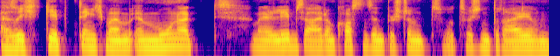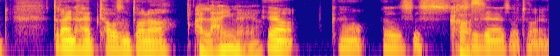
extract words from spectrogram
Also ich gebe, denke ich mal, im, Monat, meine Lebenserhaltung Kosten sind bestimmt so zwischen drei und dreieinhalbtausend Dollar. Alleine, ja? Ja, genau. Also es ist Krass. sehr, sehr teuer.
